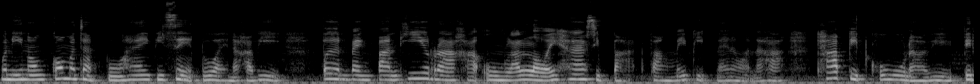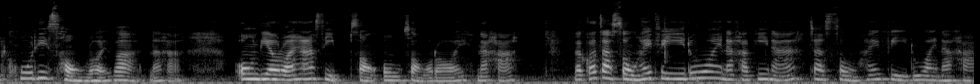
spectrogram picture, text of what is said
วันนี้น้องก็มาจัดปูให้พิเศษด้วยนะคะพี่เปิดแบ่งปันที่ราคาองค์ละร้อยห้าสิบบาท ฟังไม่ผิดแน่นอนนะคะ ถ้าปิดคู่นะคะพี่ปิดคู่ที่สองร้อยบาทนะคะ องค์เดียวร้อยห้าสิบสององค์สองร้อยนะคะ แล้วก็จะส่งให้ฟรีด้วยนะคะ พี่นะจะส่งให้ฟรีด้วยนะคะ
